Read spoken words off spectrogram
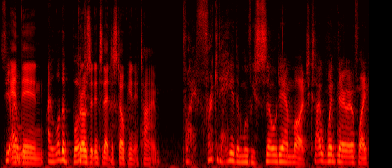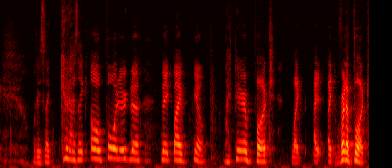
See, and I, then I love the book, throws it into that dystopian time. but I freaking hated the movie so damn much because I went there with like, with these like good eyes, like, oh boy, they're gonna make my you know my favorite book. Like I like read a book.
